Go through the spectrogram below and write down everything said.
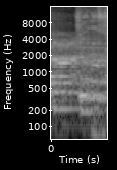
Thank you.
